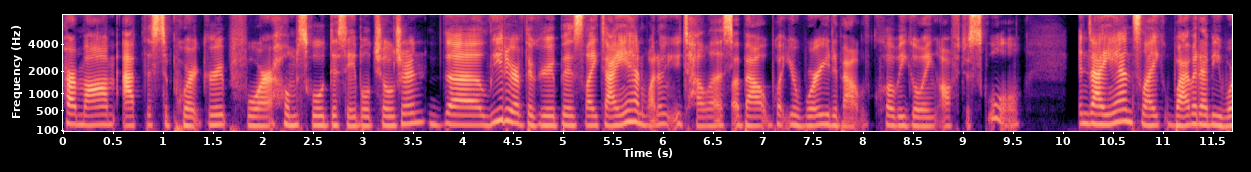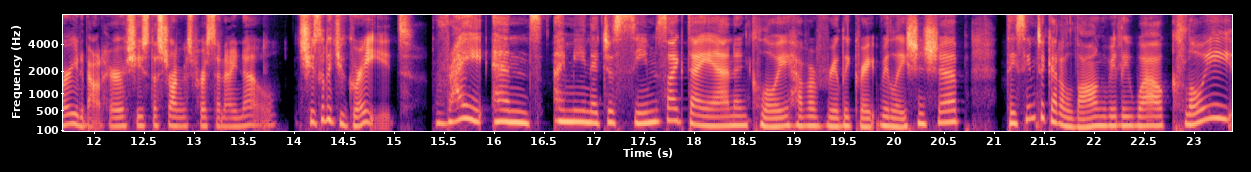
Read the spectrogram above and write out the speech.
her mom at the support group for homeschooled disabled children. The leader of the group is like, Diane, why don't you tell us about what you're worried about with Chloe going off to school? And Diane's like, why would I be worried about her? She's the strongest person I know. She's going to do great. Right. And I mean, it just seems like Diane and Chloe have a really great relationship. They seem to get along really well. Chloe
